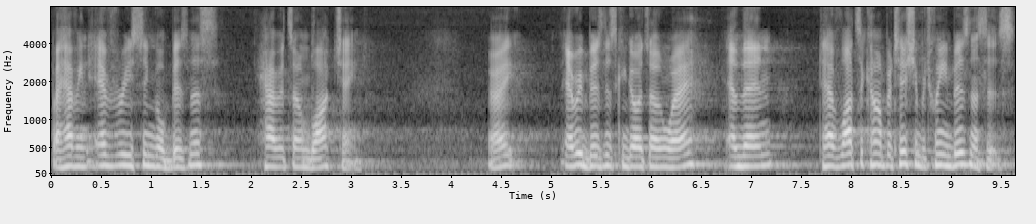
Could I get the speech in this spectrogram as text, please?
by having every single business have its own blockchain, right? Every business can go its own way, and then to have lots of competition between businesses.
